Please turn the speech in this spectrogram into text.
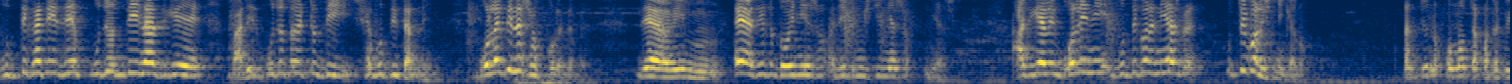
বুদ্ধি খাটিয়ে যে পুজোর দিন আজকে, বাড়ির পুজো তো একটু দিই, সে বুদ্ধি তার নেই। বলে দিলে সব করে দেবে। যে আমি, এই আজকে একটু দই নিয়ে আসো আজকে একটু মিষ্টি নিয়ে আসো নিয়ে আসো। আজকে আমি বলিনি, বুদ্ধি করে নিয়ে আসবে, তুই বলিসনি কেন? তার জন্য কোনো চাপাচাপি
